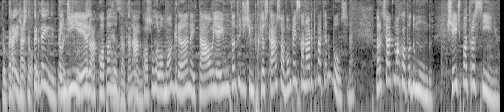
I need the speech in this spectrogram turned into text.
Então, peraí, a gente tá perdendo. Então, tem dinheiro, tem- a Copa, Exatamente. a Copa rolou mó grana e tal. E aí um tanto de time, porque os caras só vão pensar na hora que bater no bolso, né? Na hora que você olha pra uma Copa do Mundo, cheio de patrocínio,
